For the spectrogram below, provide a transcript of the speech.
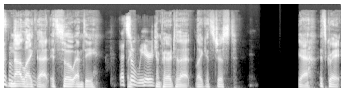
it's not like that. It's so empty. That's Like, so weird. compared to that. Like it's just, yeah, it's great.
